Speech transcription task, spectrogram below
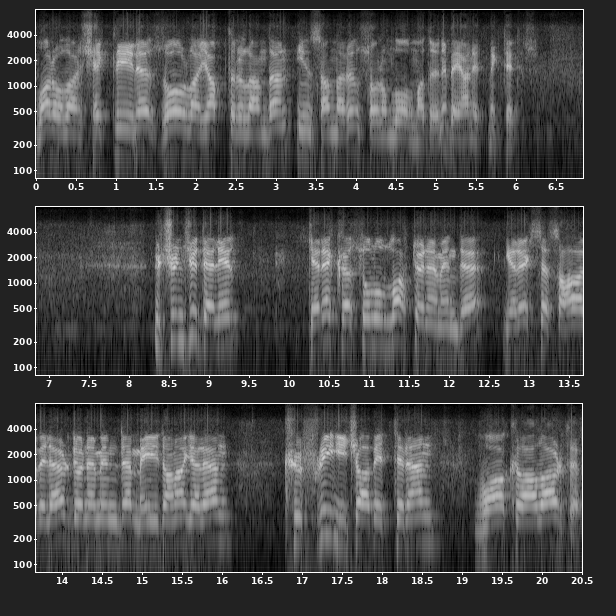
var olan şekliyle zorla yaptırılandan insanların sorumlu olmadığını beyan etmektedir. Üçüncü delil gerek Resulullah döneminde gerekse sahabeler döneminde meydana gelen küfrü icap ettiren vakıalardır.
